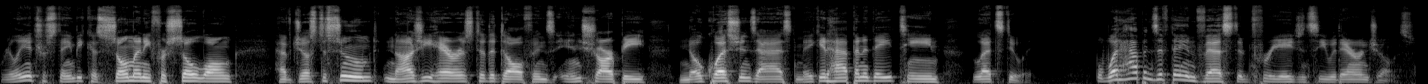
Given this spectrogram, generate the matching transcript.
really interesting because so many for so long have just assumed Najee Harris to the Dolphins in Sharpie, no questions asked, make it happen at 18, let's do it. But what happens if they invest in free agency with Aaron Jones?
